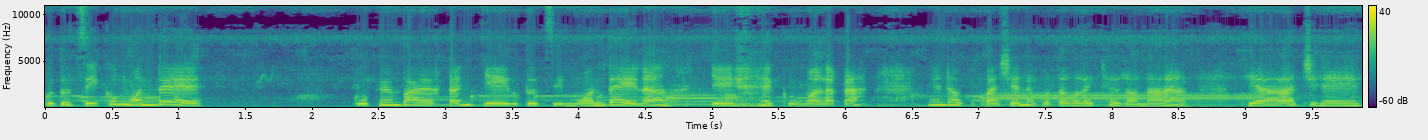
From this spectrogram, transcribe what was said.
của tôi chỉ có muốn để của phim ba cắn chè của tôi chỉ muốn để nó chè của mà là cá, nên đâu của bà sẽ nó của tôi lấy chơi rõ nà nè thì à chị này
